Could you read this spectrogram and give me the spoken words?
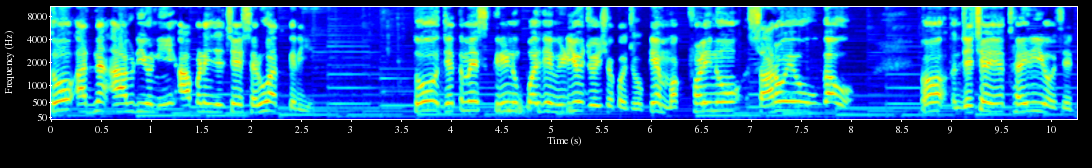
તો આજના આ વિડીયોની આપણે જે છે શરૂઆત કરીએ. તો જે તમે સ્ક્રીન ઉપર જે વીડિયો જોઈ શકો છો કે મગફળીનો સારો એવો ઉગાવો જે છે એ થઈ રહ્યો છે.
